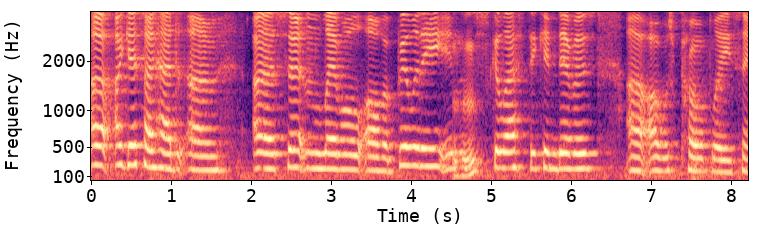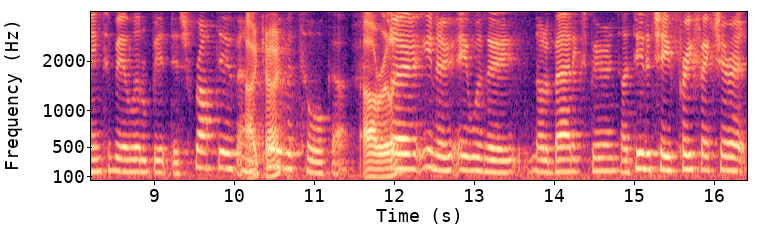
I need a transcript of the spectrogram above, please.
Uh, I guess I had um, a certain level of ability in Mhm. scholastic endeavours. Uh, I was probably seen to be a little bit disruptive and Okay. a bit of a talker. oh, really? So you know, it was a not a bad experience. I did achieve prefecture at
